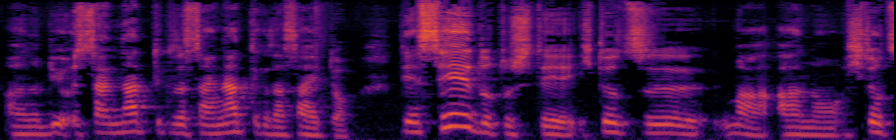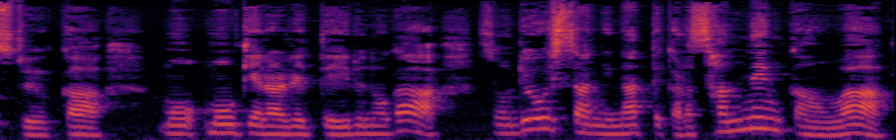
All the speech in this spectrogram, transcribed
あの、漁師さんになってください、なってくださいと。で、制度として一つ、まあ、あの、一つというか、も、設けられているのが、その漁師さんになってから3年間は、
